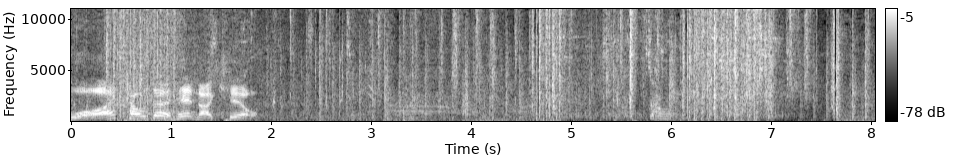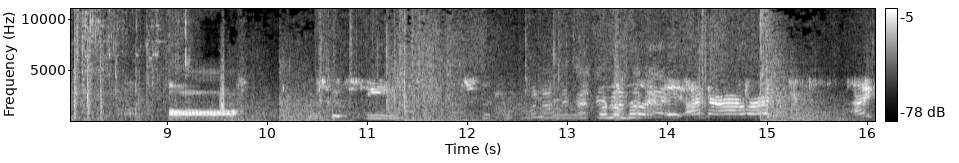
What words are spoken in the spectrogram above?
What? How was that hit, not kill? Aww. I switched teams. Come on, come on. Hey, I. I.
